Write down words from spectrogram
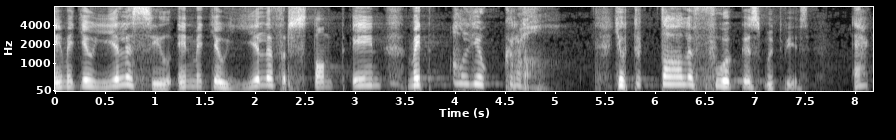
en met jou hele siel en met jou hele verstand en met al jou krag. Jou totale fokus moet wees. Ek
